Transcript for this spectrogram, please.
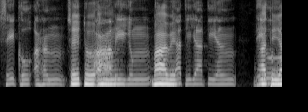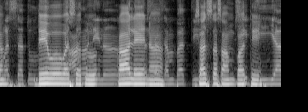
शेखो अहं। शेठो आवेयुं भावे। जाति जातियं जातियं देवो वसतु। देवो वसतु कालेन संपत्ति सस्य सम्पत्ति सिद्धिया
